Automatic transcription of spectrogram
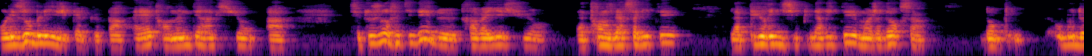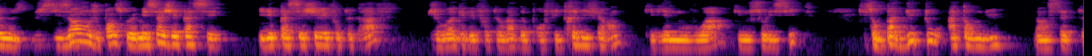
on les oblige quelque part à être en interaction à. C'est toujours cette idée de travailler sur la transversalité, la pluridisciplinarité. Moi, j'adore ça. Donc, au bout de six ans, je pense que le message est passé. Il est passé chez les photographes. Je vois qu'il y a des photographes de profils très différents qui viennent nous voir, qui nous sollicitent qui sont pas du tout attendus dans cette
